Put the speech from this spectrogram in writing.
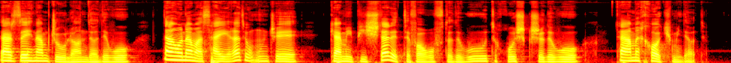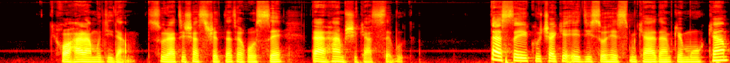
در ذهنم جولان داده و دهانم از حقیقت اونچه کمی پیشتر اتفاق افتاده بود خشک شده و طعم خاک می‌داد. خواهرم رو دیدم. صورتش از شدت قصه در هم شکسته بود. دستای کوچک ادیس رو حس می کردم که محکم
